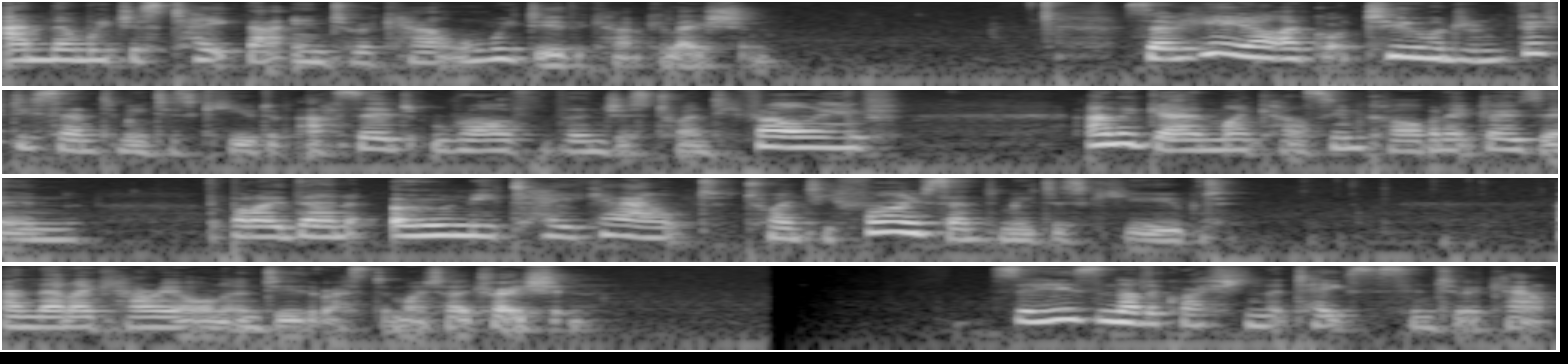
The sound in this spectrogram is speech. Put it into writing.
and then we just take that into account when we do the calculation. So here I've got 250 centimetres cubed of acid rather than just 25 and again my calcium carbonate goes in but I then only take out 25 centimetres cubed and then I carry on and do the rest of my titration. So here's another question that takes this into account.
